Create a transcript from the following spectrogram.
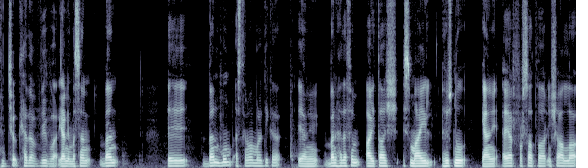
Çok hedef büyük var. Yani mesela ben e, ben bu astronom melodika yani ben hedefim Aytaş, İsmail, Hüsnü yani eğer fırsat var inşallah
